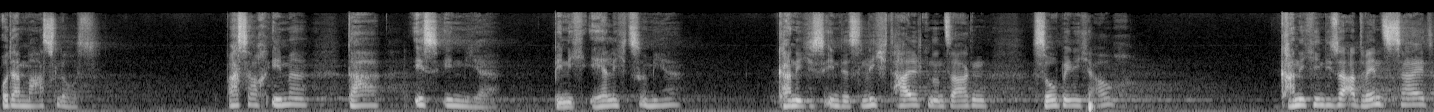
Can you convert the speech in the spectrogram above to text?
oder maßlos? Was auch immer da ist in mir. Bin ich ehrlich zu mir? Kann ich es in das Licht halten und sagen, so bin ich auch? Kann ich in dieser Adventszeit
